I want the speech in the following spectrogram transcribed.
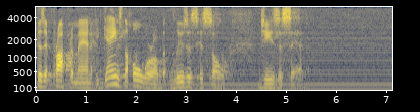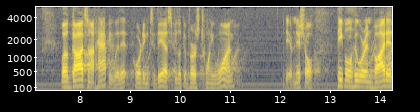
does it profit a man if he gains the whole world but loses his soul? Jesus said. Well, God's not happy with it, according to this. If you look at verse 21, the initial people who were invited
